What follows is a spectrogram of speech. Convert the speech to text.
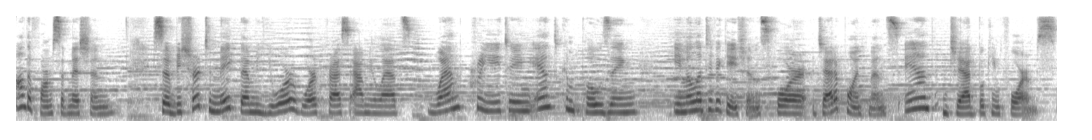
on the form submission. So be sure to make them your WordPress amulets when creating and composing email notifications for JET appointments and JET booking forms.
